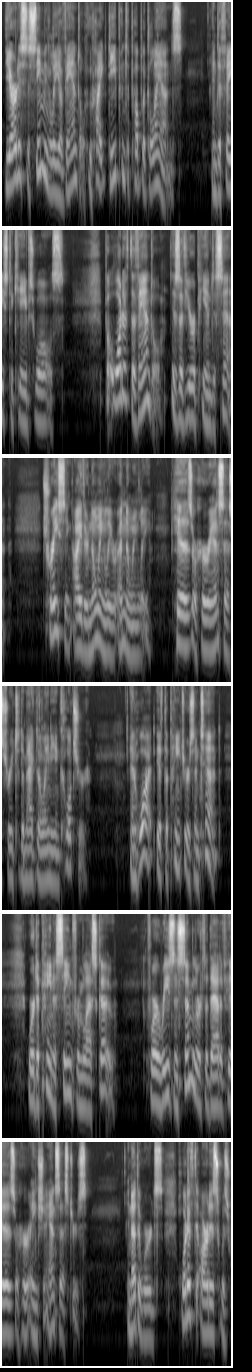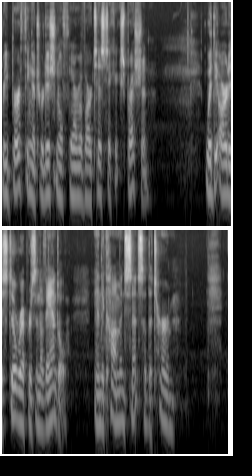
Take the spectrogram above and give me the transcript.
the artist is seemingly a vandal who hiked deep into public lands and defaced a cave's walls. But what if the vandal is of European descent, tracing, either knowingly or unknowingly, his or her ancestry to the Magdalenian culture? And what if the painter's intent were to paint a scene from Lascaux for a reason similar to that of his or her ancient ancestors? In other words, what if the artist was rebirthing a traditional form of artistic expression? Would the artist still represent a vandal in the common sense of the term?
